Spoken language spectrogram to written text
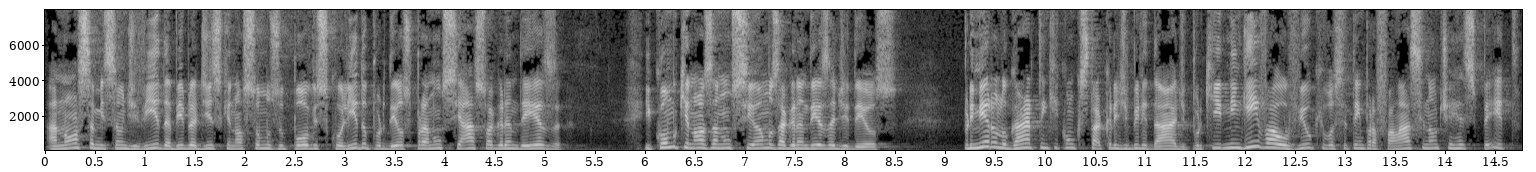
A nossa missão de vida, a Bíblia diz que nós somos o povo escolhido por Deus para anunciar a sua grandeza. E como que nós anunciamos a grandeza de Deus? Primeiro lugar, tem que conquistar credibilidade, porque ninguém vai ouvir o que você tem para falar se não te respeita.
